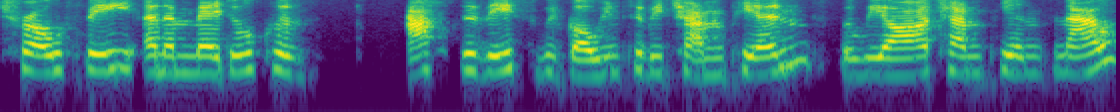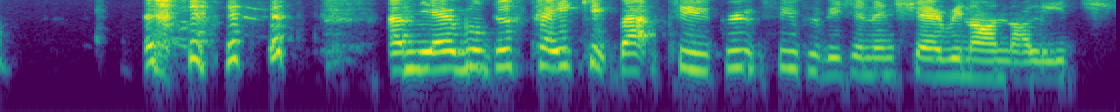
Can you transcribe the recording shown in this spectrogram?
trophy and a medal because after this we're going to be champions. So we are champions now. and yeah, we'll just take it back to group supervision and sharing our knowledge.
